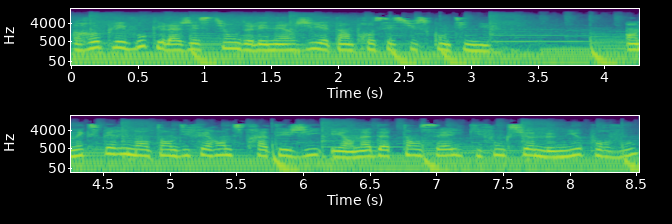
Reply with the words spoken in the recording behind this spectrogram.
Rappelez-vous que la gestion de l'énergie est un processus continu. En expérimentant différentes stratégies et en adaptant celles qui fonctionnent le mieux pour vous,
